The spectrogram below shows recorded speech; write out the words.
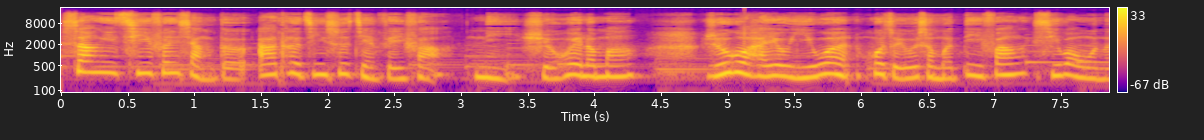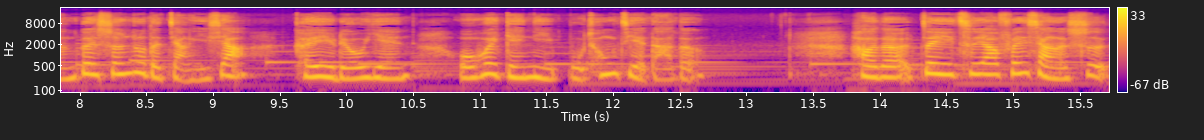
上一期分享的阿特金斯减肥法，你学会了吗？如果还有疑问或者有什么地方希望我能更深入的讲一下，可以留言，我会给你补充解答的。好的，这一次要分享的是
